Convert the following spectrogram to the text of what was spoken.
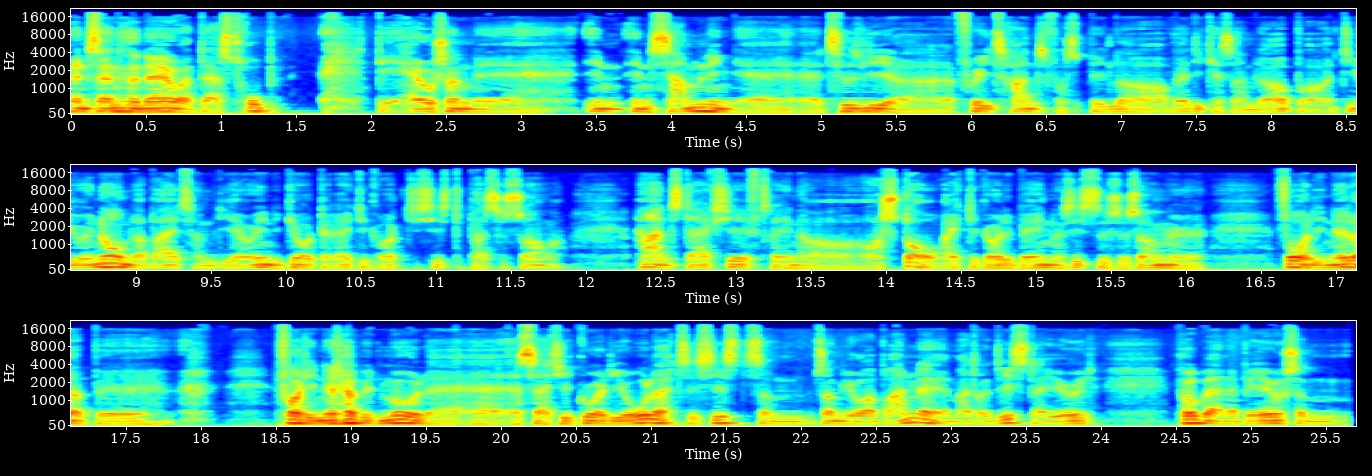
men sandheden er jo, at deres trup, det er jo sådan øh, en, en samling af, af tidligere fri transferspillere, og hvad de kan samle op, og de er jo enormt arbejdsomme, de har jo egentlig gjort det rigtig godt de sidste par sæsoner, har en stærk cheftræner, og, og står rigtig godt i banen, og sidste sæson øh, får de netop... Øh, får de netop et mål af, af, af Sergio Guardiola til sidst, som, som jo er brændende madridister i øvrigt på Bernabeu, som,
